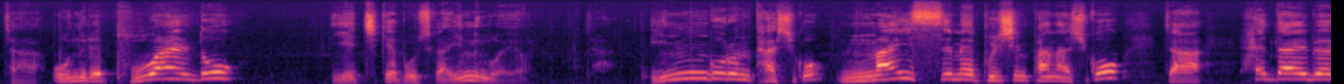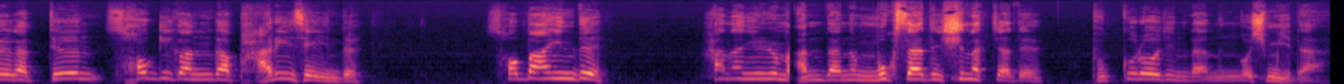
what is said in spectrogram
자 오늘의 부활도 예측해 볼 수가 있는 거예요. 자, 인구름 타시고 말씀에 불심판하시고 자 해달별 같은 서기관과 바리새인들 서바인들 하나님 좀 안다는 목사들 신학자들 부끄러워진다는 것입니다.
